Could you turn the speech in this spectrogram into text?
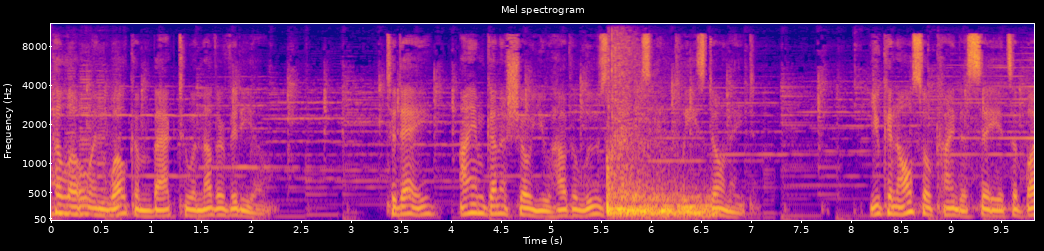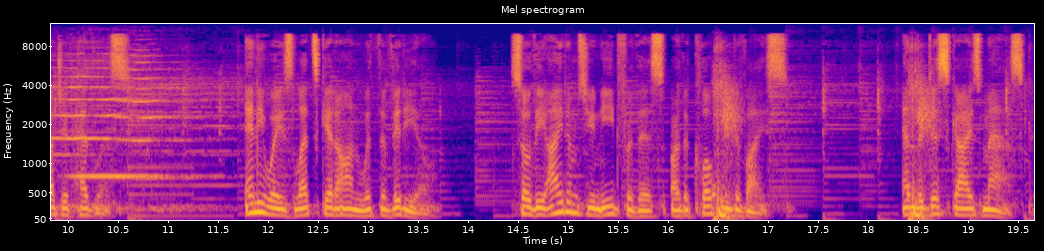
Hello and welcome back to another video. Today, I am gonna show you how to lose limbs in Please Donate. You can also kinda say it's a budget headless. Anyways let's get on with the video. So the items you need for this are the cloaking device and the disguise mask.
